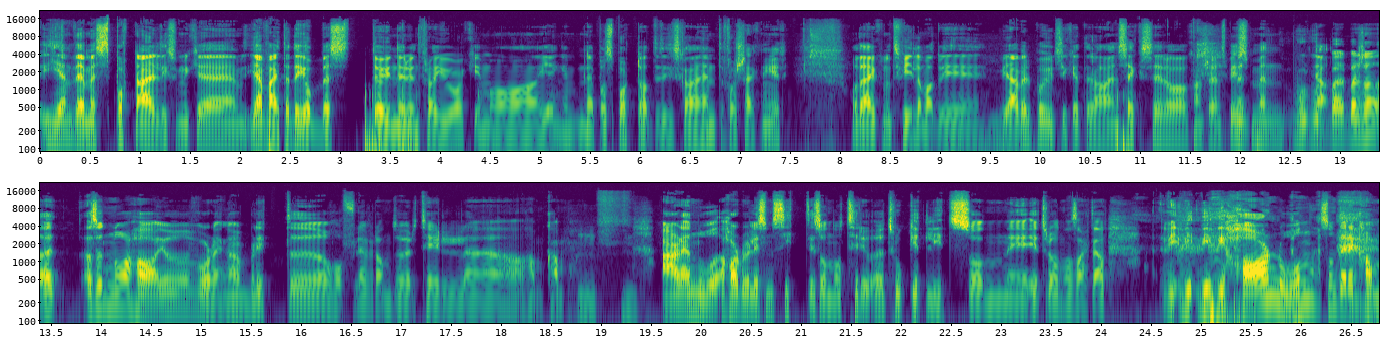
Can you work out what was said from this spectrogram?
igjen, det med sport er liksom ikke Jeg veit at det jobbes døgnet rundt fra Joakim og gjengen ned på sport, at de skal hente forsterkninger. Og det er jo ikke noe tvil om at vi, vi er vel på utkikk etter å ha en sekser og kanskje en spiss, men, hvor, hvor, ja. bare, bare sånn, eh, altså Nå har jo Vålerenga blitt uh, hoffleverandør til uh, HamKam. Mm. Er det noe, Har du liksom sittet sånn og tr trukket litt sånn i, i trådene og sagt at vi, vi, vi, vi har noen som dere kan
